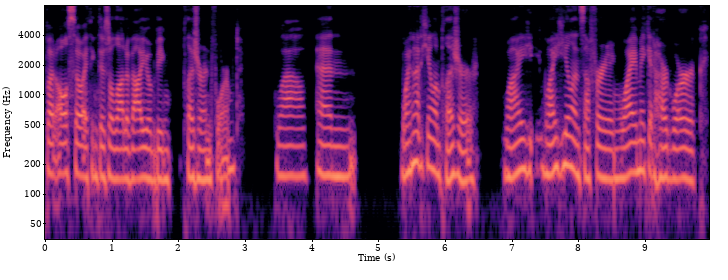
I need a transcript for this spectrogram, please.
but also I think there's a lot of value in being pleasure informed. Wow. And why not heal in pleasure? Why why heal in suffering? Why make it hard work?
